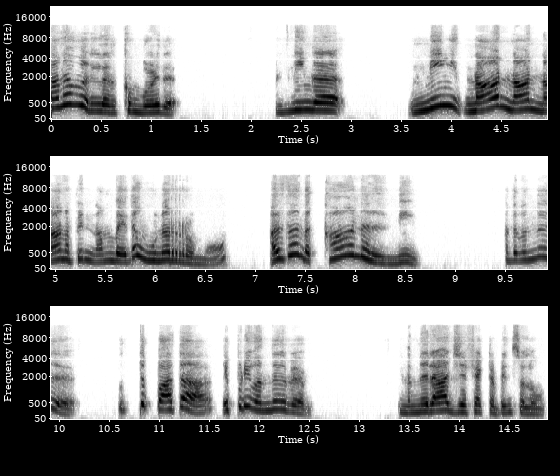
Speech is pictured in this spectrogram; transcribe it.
கனவுல இருக்கும் பொழுது நீங்க நீ நான் நான் நான் அப்படின்னு நம்ம எதை உணர்றோமோ அதுதான் இந்த காணல் நீ. அது வந்து உத்து பார்த்தா எப்படி வந்து இந்த மிராஜ் எஃபெக்ட் அப்படின்னு சொல்லுவோம்.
